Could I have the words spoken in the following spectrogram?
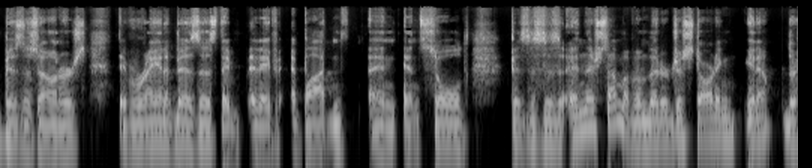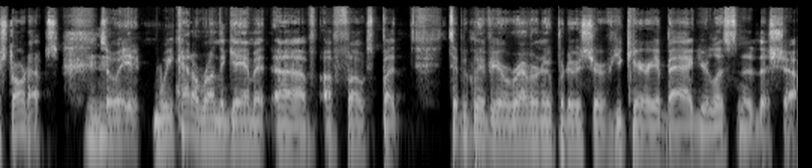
business owners they've ran a business they've, they've bought and, and, and sold businesses, and there's some of them that are just starting. You know, they're startups. Mm-hmm. So it, we kind of run the gamut of, of folks. But typically, if you're a revenue producer, if you carry a bag, you're listening to this show,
